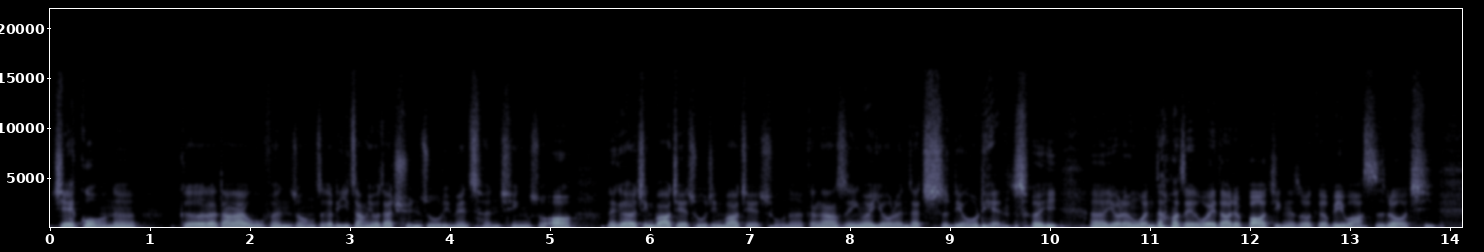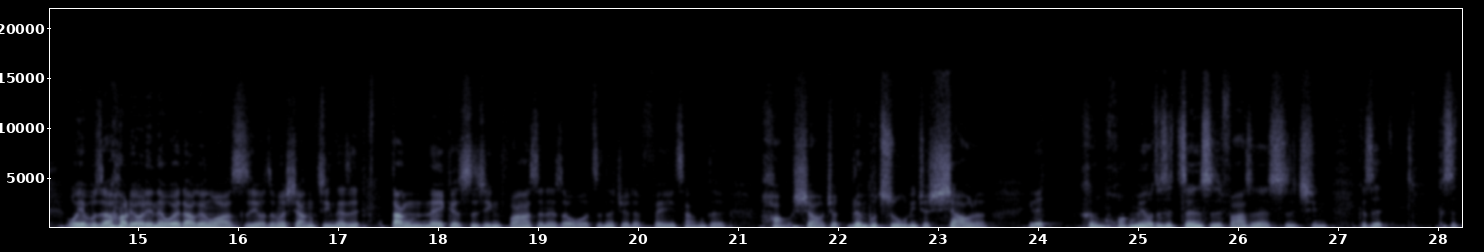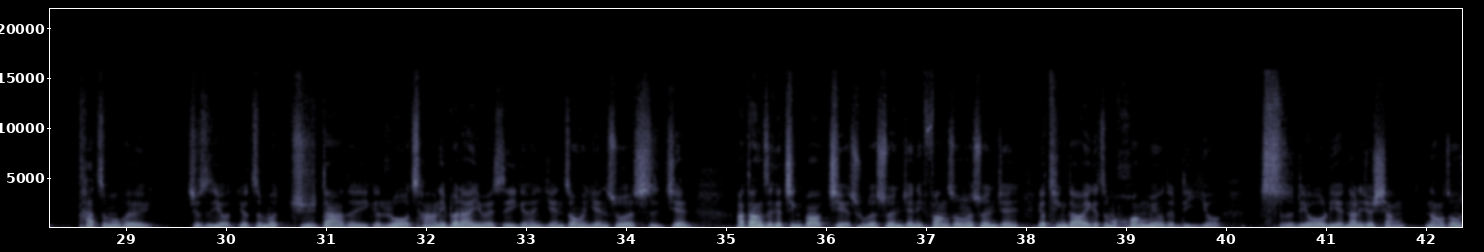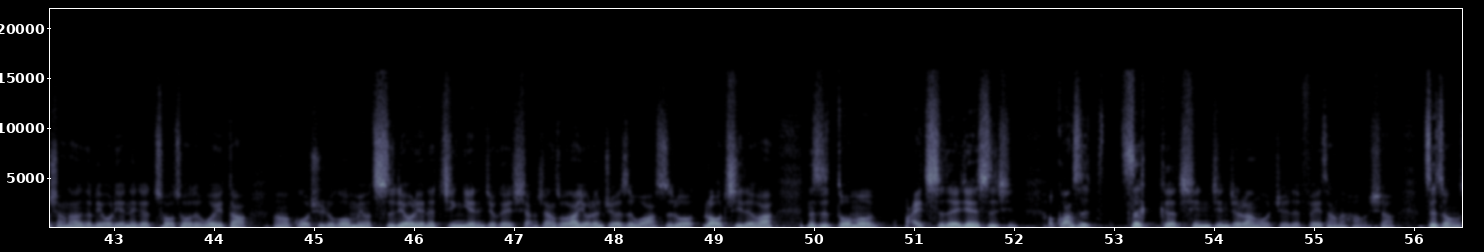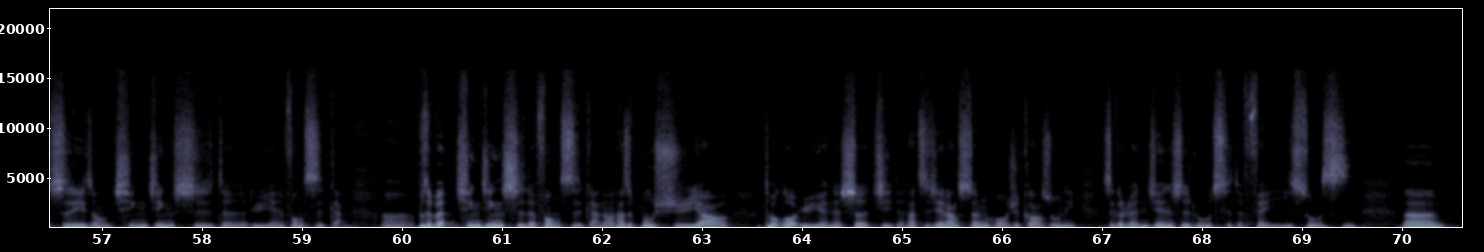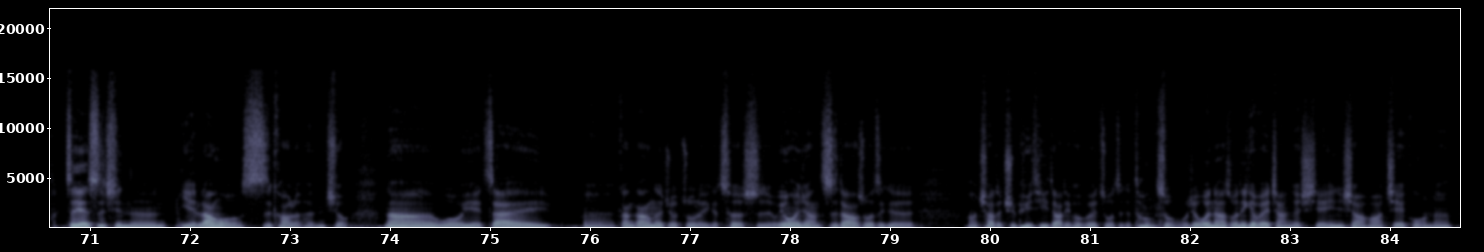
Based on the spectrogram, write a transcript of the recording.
结果呢，隔了大概五分钟，这个里长又在群组里面澄清说：“哦，那个警报解除，警报解除呢。刚刚是因为有人在吃榴莲，所以呃，有人闻到这个味道就报警了，说隔壁瓦斯漏气。我也不知道 榴莲的味道跟瓦斯有这么相近，但是当那个事情发生的时候，我真的觉得非常的好笑，就忍不住你就笑了，因为很荒谬，这是真实发生的事情。可是，可是他怎么会有？”就是有有这么巨大的一个落差，你本来以为是一个很严重、很严肃的事件，啊，当这个警报解除的瞬间，你放松的瞬间，又听到一个这么荒谬的理由，吃榴莲，那你就想脑中想到那个榴莲那个臭臭的味道，然后过去如果我们有吃榴莲的经验，你就可以想象说，那有人觉得是瓦斯漏漏气的话，那是多么白痴的一件事情。哦，光是这个情境就让我觉得非常的好笑。这种是一种情境式的语言讽刺感，呃，不是不是情境式的讽刺感，然后它是不需要透过语言的设计的，它直接让生活去告诉你，这个人间是如此的匪夷所思。那这件事情呢，也让我思考了很久。那我也在嗯、刚刚呢就做了一个测试，因为我很想知道说这个啊、哦、ChatGPT 到底会不会做这个动作。我就问他说：“你可不可以讲一个谐音笑话？”结果呢，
